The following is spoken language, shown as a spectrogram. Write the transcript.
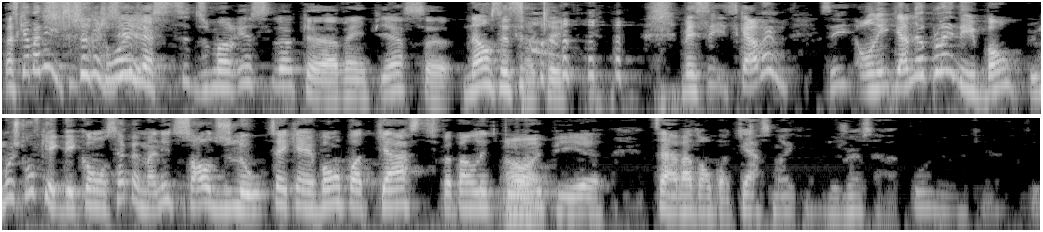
Parce qu'à un moment donné, c'est ça que je le style d'humoriste, là, qu'à 20 pièces, euh, Non, c'est ça. Mais c'est c'est quand même, c'est on est, il y en a plein des bons. Puis moi, je trouve qu'avec des concepts, à un moment donné, tu sors du lot. Tu sais, avec un bon podcast, tu fais parler de toi, Ah ouais. puis euh, sais, avant ton podcast, mec, les gens ça va pas. là.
